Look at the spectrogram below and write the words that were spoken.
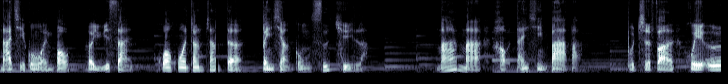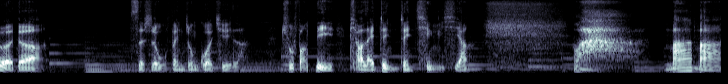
拿起公文包和雨伞。慌慌张张地奔向公司去了。妈妈好担心爸爸，不吃饭会饿的。四十五分钟过去了，厨房里飘来阵阵清香。哇！妈妈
